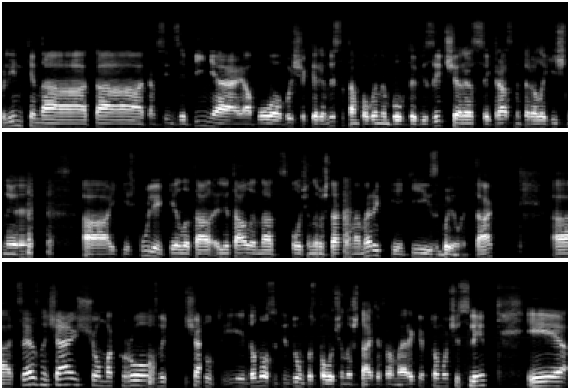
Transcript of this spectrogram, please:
Блінкіна та там Сінзепіня або вище керівництво. Там повинен був до візит через якраз метеорологічні а, якісь кулі, які літали над Сполученими Штатами Америки, які їх збили. Так це означає, що Макрон звичайно тут і доносить і думку Сполучених Штатів Америки, в тому числі. І е,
